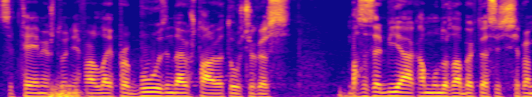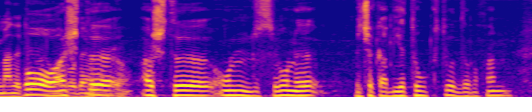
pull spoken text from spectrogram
si themi kështu, një farë lloj përbuzje ndaj ushtarëve të UÇK-së? Mbase Serbia ka mundur ta bëjë këtë siç e përmendët. Po, është është unë si unë meqë kam jetu këtu, domethënë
